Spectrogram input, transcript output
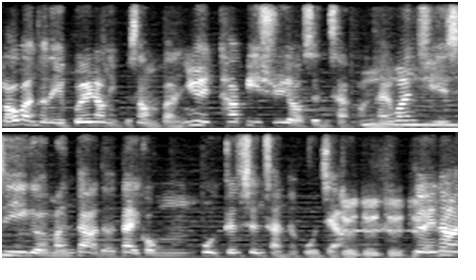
老板可能也不会让你不上班，因为他必须要生产嘛。嗯、台湾其实是一个蛮大的代工或跟生产的国家。对对对对。对，那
